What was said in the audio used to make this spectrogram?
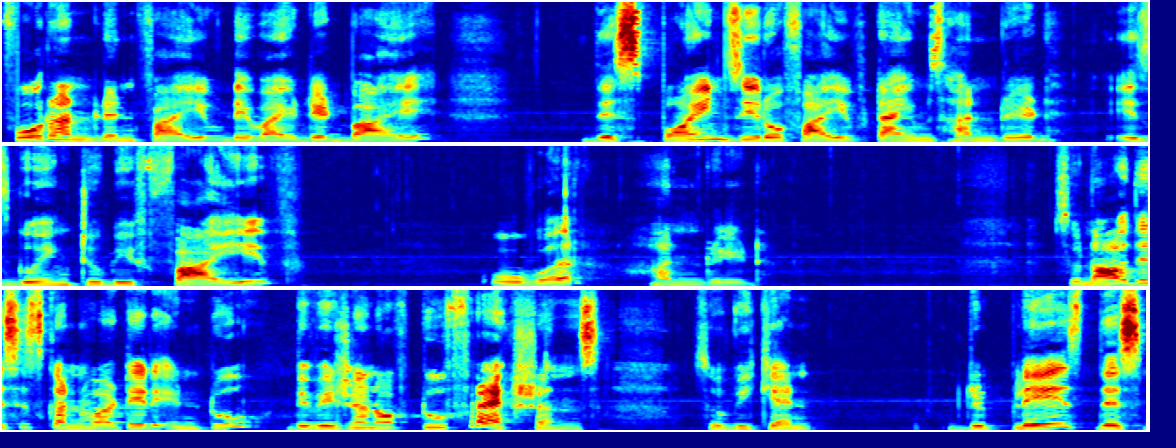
405 divided by this 0.05 times 100 is going to be 5 over 100. So now this is converted into division of two fractions. So we can replace this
